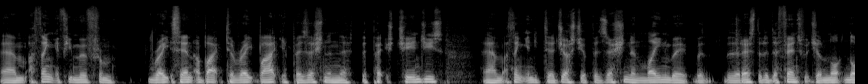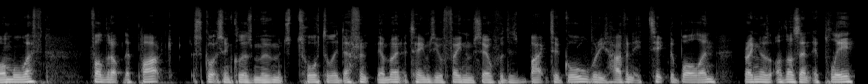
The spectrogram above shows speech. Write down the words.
Um, I think if you move from right centre back to right back, your position in the, the pitch changes. Um, I think you need to adjust your position in line with, with, with the rest of the defence, which you're not normal with. Further up the park, Scott Sinclair's movement's totally different. The amount of times he'll find himself with his back to goal, where he's having to take the ball in, bring others into play,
